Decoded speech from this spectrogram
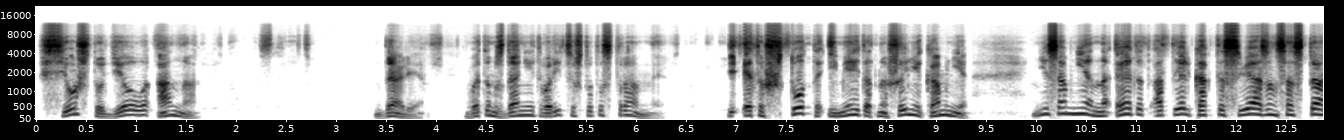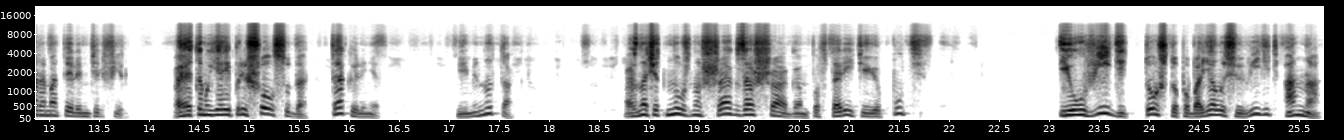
все, что делала она. Далее. В этом здании творится что-то странное. И это что-то имеет отношение ко мне. Несомненно, этот отель как-то связан со старым отелем «Дельфин». Поэтому я и пришел сюда. Так или нет? Именно так. А значит, нужно шаг за шагом повторить ее путь и увидеть то, что побоялась увидеть она.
